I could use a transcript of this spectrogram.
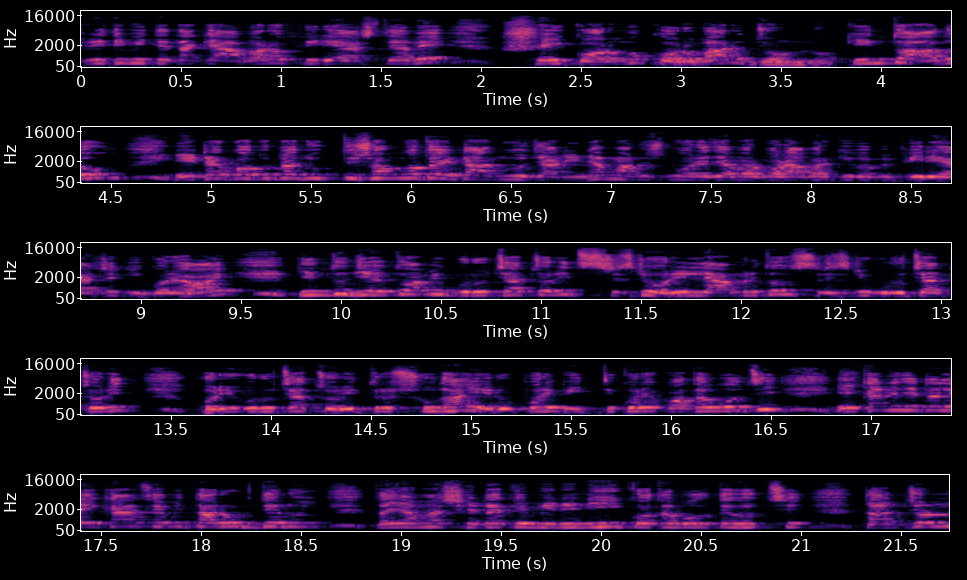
পৃথিবীতে তাকে আবারও ফিরে আসতে হবে সেই কর্ম করবার জন্য। কিন্তু আদৌ এটা কতটা যুক্তিসঙ্গত, এটা আমিও জানি না। মানুষ মরে যাবার পর আবার কীভাবে ফিরে আসে, কি করে হয়? কিন্তু যেহেতু আমি গুরুচার চরিত শ্রী হরিল্লামৃত শ্রী গুরুচার চরিত হরি গুরুচার চরিত্র সুধা, এর উপরে ভিত্তি করে কথা বলছি, এখানে যেটা লেখা আছে আমি তার ঊর্ধ্বে নই। তাই আমার সেটাকে মেনে নিয়েই কথা কথা বলতে হচ্ছে। তার জন্য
